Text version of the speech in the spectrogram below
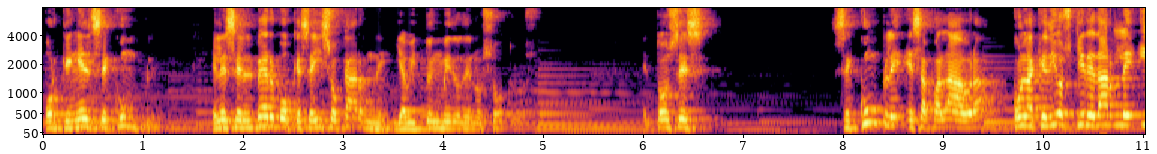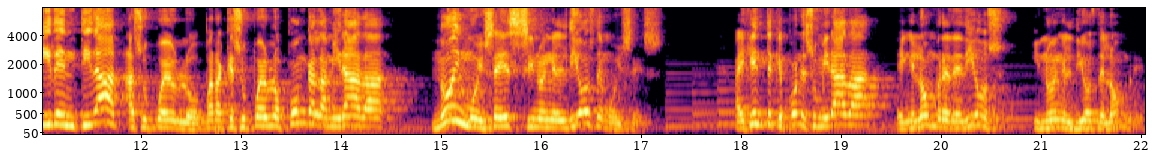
porque en Él se cumple. Él es el verbo que se hizo carne y habitó en medio de nosotros. Entonces, se cumple esa palabra con la que Dios quiere darle identidad a su pueblo, para que su pueblo ponga la mirada no en Moisés, sino en el Dios de Moisés. Hay gente que pone su mirada en el hombre de Dios y no en el Dios del hombre.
